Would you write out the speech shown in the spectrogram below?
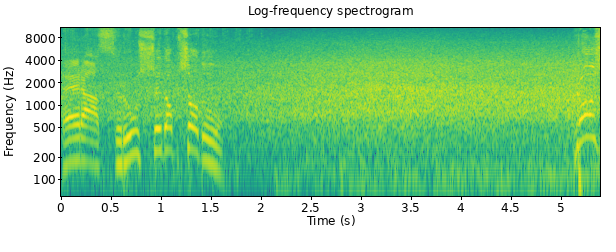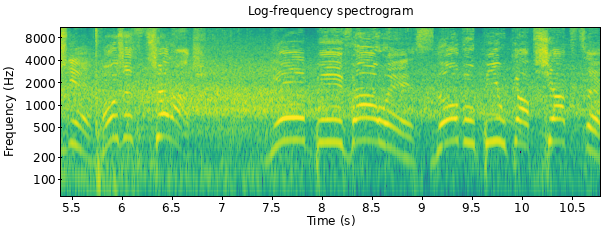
Teraz ruszy do przodu. Groźnie, może strzelać. Niebywałe, znowu piłka w siatce.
